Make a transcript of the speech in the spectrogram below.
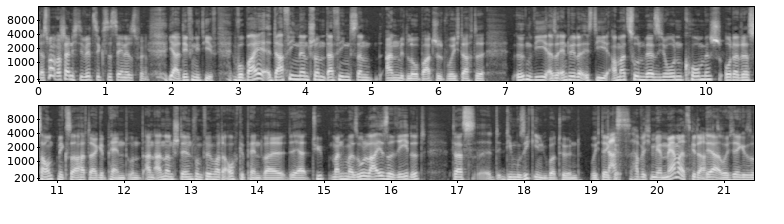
Das war wahrscheinlich die witzigste Szene des Films. Ja, definitiv. Wobei, da fing dann schon, da fing es dann an mit Low Budget, wo ich dachte, irgendwie, also entweder ist die Amazon-Version komisch oder der Soundmixer hat da gepennt und an anderen Stellen vom Film hat er auch gepennt, weil der Typ manchmal so leise redet, dass äh, die Musik ihn übertönt. Wo ich denke, das habe ich mir mehrmals gedacht. Ja, wo ich denke, so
